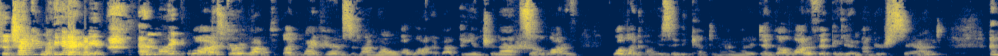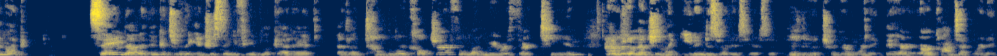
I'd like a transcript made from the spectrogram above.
the chunky one, you know what I mean? And like while I was growing up, like my parents did not know a lot about the internet, so a lot of well, like obviously they kept an eye on what I did, but a lot of it they didn't understand. And like saying that, I think it's really interesting if you look at it at like Tumblr culture from when we were 13. I'm gonna mention like eating disorders here, so Mhm. a trigger warning there or content warning.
